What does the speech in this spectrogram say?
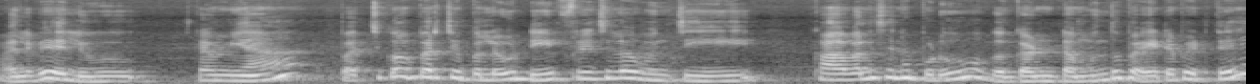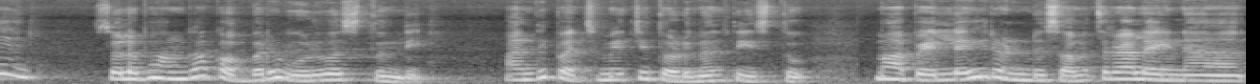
అలివేలు రమ్య పచ్చి కొబ్బరి చిప్పలు డీప్ ఫ్రిడ్జ్లో ఉంచి కావలసినప్పుడు ఒక గంట ముందు బయట పెడితే సులభంగా కొబ్బరి ఊడి వస్తుంది. అంది పచ్చిమిర్చి తొడిమలు తీస్తూ. మా పెళ్ళై రెండు సంవత్సరాలైనా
